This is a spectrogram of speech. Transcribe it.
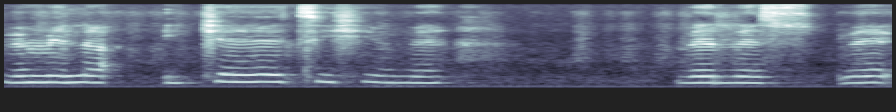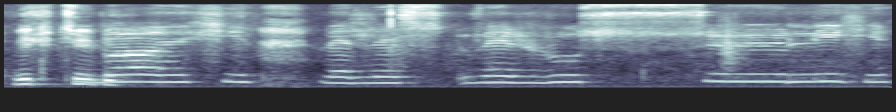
ve melaiketihi ve ve res ve Ve kütübahi ve res ve rusulihi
